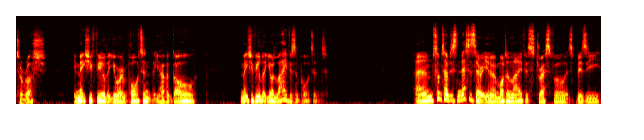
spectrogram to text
to rush. It makes you feel that you are important, that you have a goal. It makes you feel that your life is important. And sometimes it's necessary. You know, modern life is stressful, it's busy.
